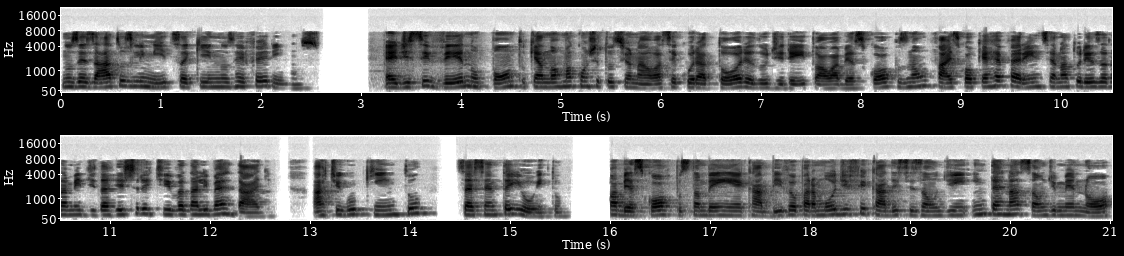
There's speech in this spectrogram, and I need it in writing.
nos exatos limites a que nos referimos. É de se ver no ponto que a norma constitucional assecuratória do direito ao habeas corpus não faz qualquer referência à natureza da medida restritiva da liberdade. Artigo 5 68. O habeas corpus também é cabível para modificar a decisão de internação de menor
